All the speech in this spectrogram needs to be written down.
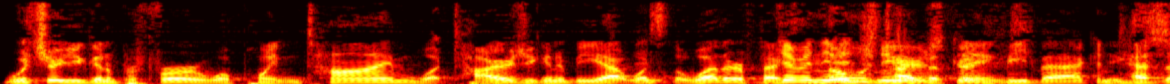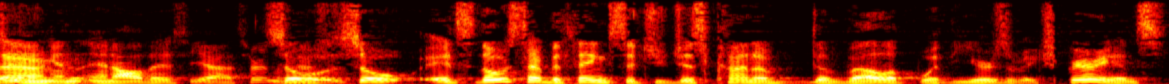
which are you going to prefer? What point in time? What tires are you going to be at? What's the weather effect? Giving the those engineers good things. feedback and Exactly. testing and, and all this. Yeah, certainly. So, there's- so it's those type of things that you just kind of develop with years of experience.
